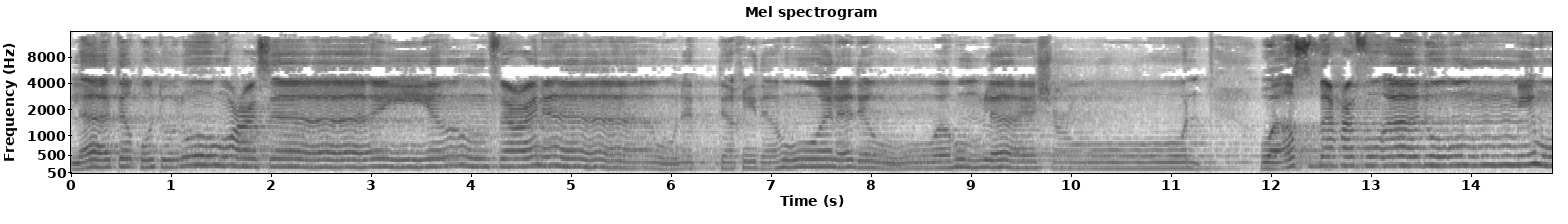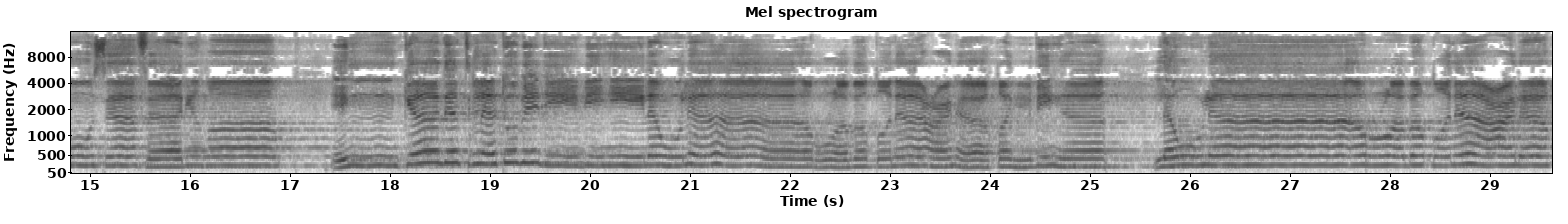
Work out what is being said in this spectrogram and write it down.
لا تقتلوه عسى أن ينفعنا أو نتخذه ولدا وهم لا يشعرون. وأصبح فؤاد أم موسى فارغا. إن كادت لتبدي به لولا ربطنا على قلبها لولا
